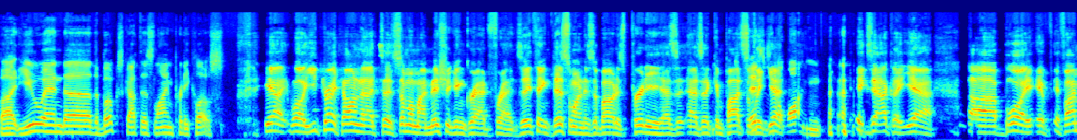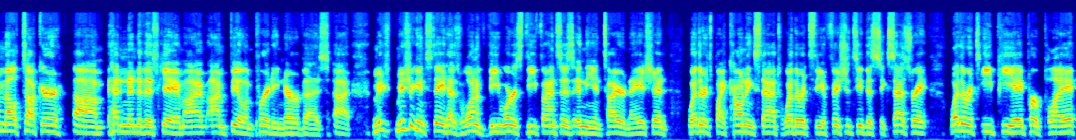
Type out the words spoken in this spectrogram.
But you and uh, the books got this line pretty close. Yeah, well, you try telling that to some of my Michigan grad friends. They think this one is about as pretty as it, as it can possibly get. one. exactly. Yeah. Uh, boy, if, if I'm Mel Tucker um, heading into this game, I'm I'm feeling pretty nervous. Uh, Mich- Michigan State has one of the worst defenses in the entire nation whether it's by counting stats, whether it's the efficiency, the success rate, whether it's EPA per play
